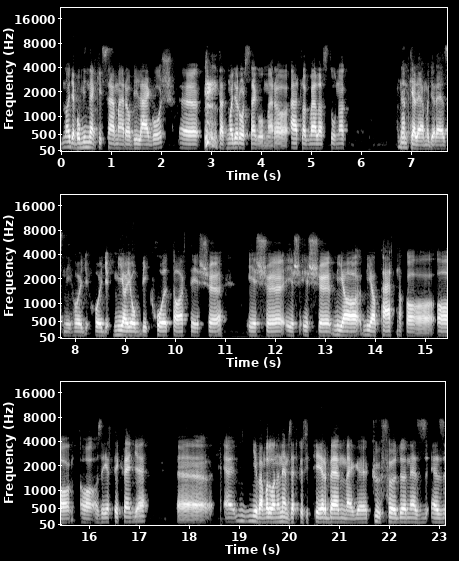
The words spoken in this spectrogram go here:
nagyjából mindenki számára világos, tehát Magyarországon már a átlagválasztónak nem kell elmagyarázni, hogy, hogy mi a jobbik, hol tart, és, és, és, és mi, a, mi a pártnak a, a, a, az értékrendje. E, nyilvánvalóan a nemzetközi térben, meg külföldön ez, ez,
